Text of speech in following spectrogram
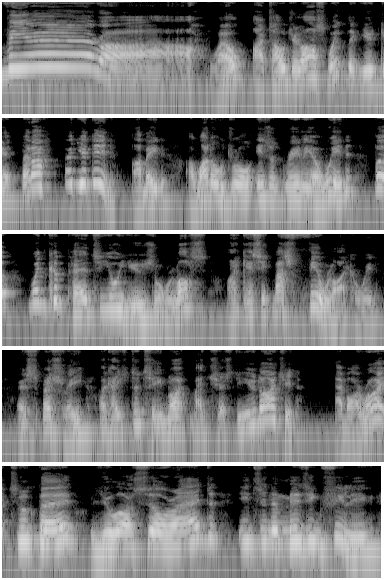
Vieira! Well, I told you last week that you'd get better, and you did. I mean, a one-all draw isn't really a win, but when compared to your usual loss, I guess it must feel like a win, especially against a team like Manchester United. Am I right? Look, Bay, you are so right. It's an amazing feeling.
